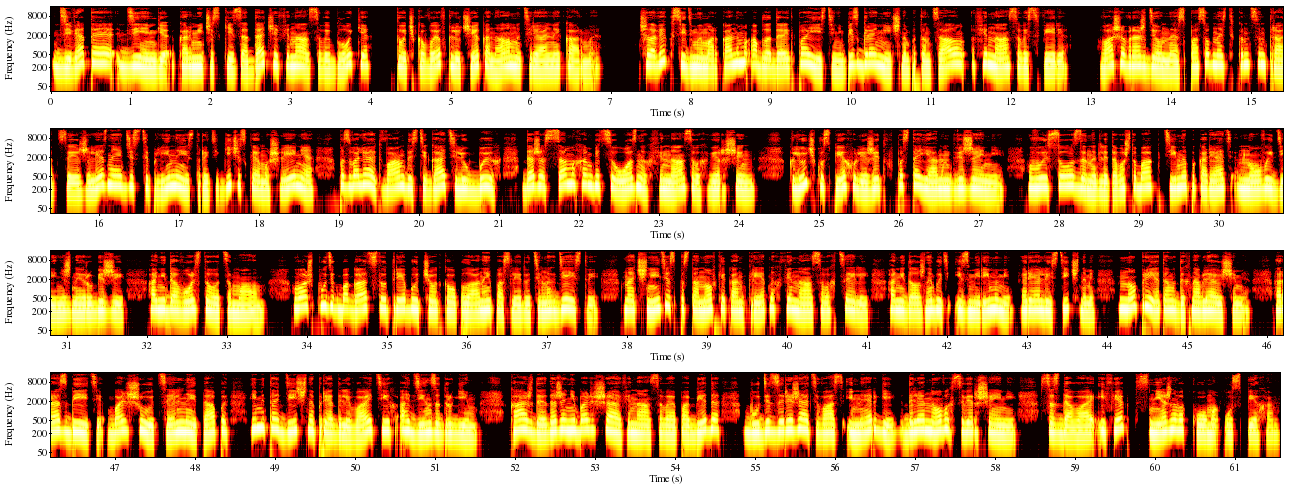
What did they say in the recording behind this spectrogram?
Девятое — деньги, кармические задачи, финансовые блоки, точка В в ключе канала материальной кармы. Человек с седьмым арканом обладает поистине безграничным потенциалом в финансовой сфере, Ваша врожденная способность концентрации, железная дисциплина и стратегическое мышление позволяют вам достигать любых, даже самых амбициозных финансовых вершин. Ключ к успеху лежит в постоянном движении. Вы созданы для того, чтобы активно покорять новые денежные рубежи, а не довольствоваться малым. Ваш путь к богатству требует четкого плана и последовательных действий. Начните с постановки конкретных финансовых целей. Они должны быть измеримыми, реалистичными, но при этом вдохновляющими. Разбейте большую цель на этапы и методично преодолевайте их один за другим. Каждая, даже небольшая финансовая победа будет заряжать вас энергией для новых свершений, создавая эффект снежного кома успеха.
